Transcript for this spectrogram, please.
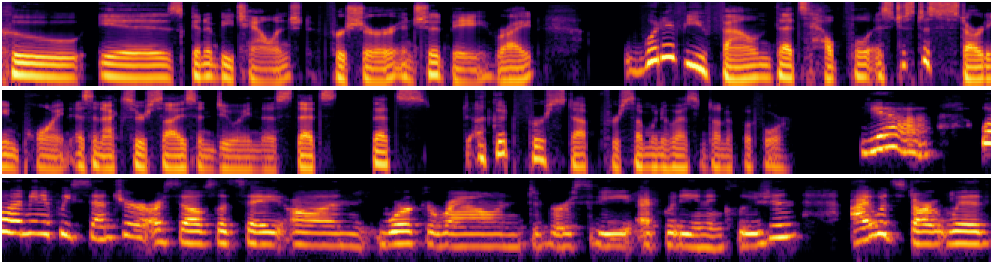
who is going to be challenged for sure and should be, right? What have you found that's helpful as just a starting point as an exercise in doing this? That's that's a good first step for someone who hasn't done it before. Yeah. Well, I mean, if we center ourselves, let's say, on work around diversity, equity, and inclusion, I would start with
